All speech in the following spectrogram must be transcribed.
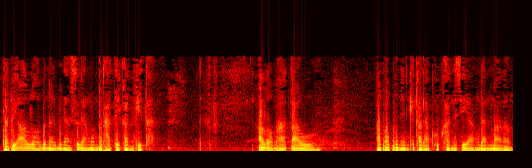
Tapi Allah benar-benar sedang memperhatikan kita Allah maha tahu apa pun yang kita lakukan siang dan malam.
